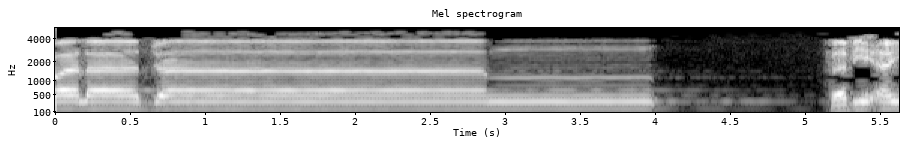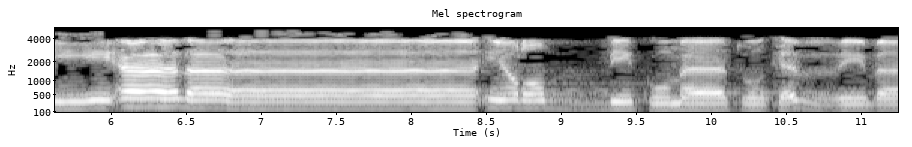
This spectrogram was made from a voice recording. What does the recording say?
وَلَا جَانٌّ فَبِأَيِّ آلَاءِ رَبِّكُمَا تُكَذِّبَانِ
